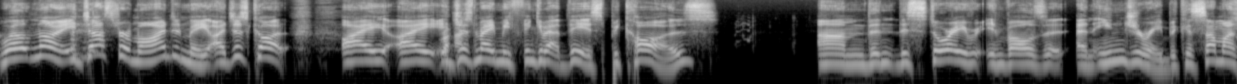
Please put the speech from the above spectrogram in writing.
Well, no, it just reminded me. I just got, I, I, it just made me think about this because, um, the this story involves a, an injury because someone,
